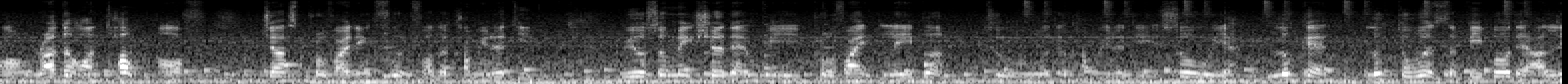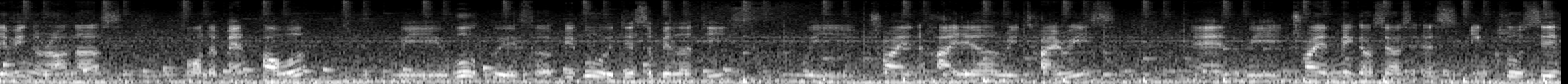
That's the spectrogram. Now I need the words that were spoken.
or rather on top of just providing food for the community, we also make sure that we provide labor to the community. So we look at look towards the people that are living around us for the manpower. We work with uh, people with disabilities. We try and hire retirees and we try and make ourselves as inclusive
